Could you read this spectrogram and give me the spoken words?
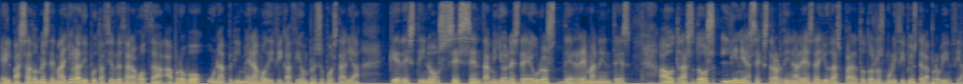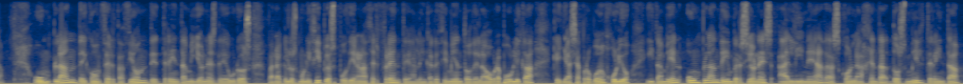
El pasado mes de mayo la Diputación de Zaragoza aprobó una primera modificación presupuestaria que destinó 60 millones de euros de remanentes a otras dos líneas extraordinarias de ayudas para todos los municipios de la provincia. Un plan de concertación de 30 millones de euros para que los municipios pudieran hacer frente al encarecimiento de la obra pública que ya se aprobó en julio y también un plan de inversiones alineadas con la Agenda 2030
